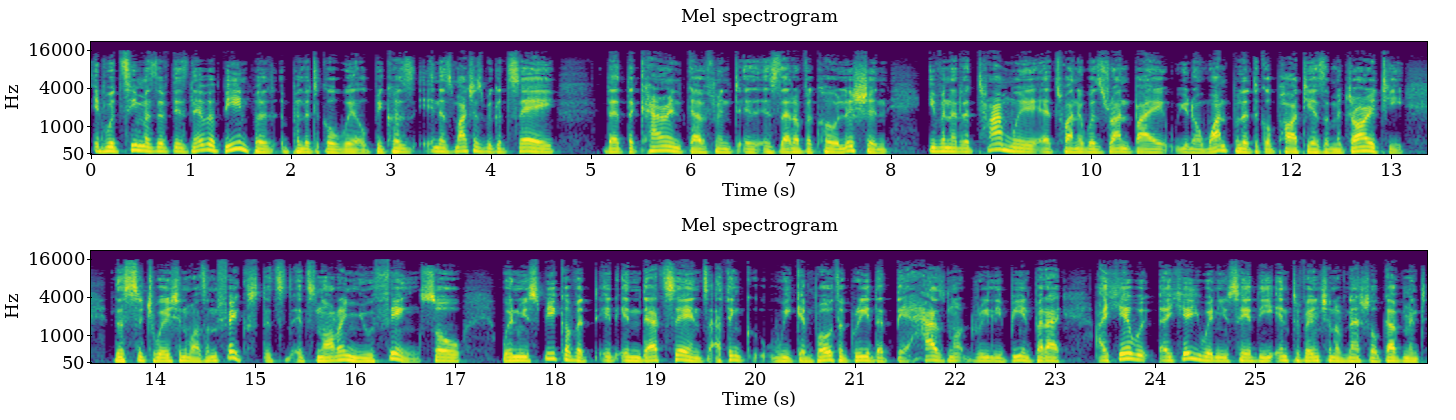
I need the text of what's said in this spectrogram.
it would seem as if there's never been po- political will because in as much as we could say that the current government is, is, that of a coalition, even at a time where Tshwane was run by, you know, one political party as a majority, this situation wasn't fixed. It's it's not a new thing. So when we speak of it, it in that sense, I think we can both agree that there has not really been. But I, I hear I hear you when you say the intervention of national government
